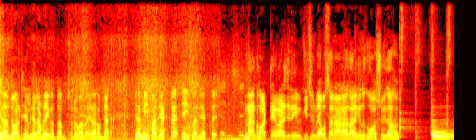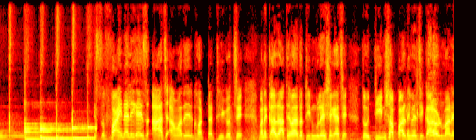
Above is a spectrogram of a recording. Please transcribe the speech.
এরকম জল ঠেল ঠেলে আমরা এগোতাম ছোটবেলায়। এরকম দেখ এরকম এই পা দিয়ে একটা, এই পা দিয়ে একটা। না, ঘরটা এবার যদি কিছুর ব্যবস্থা না নাও, তাহলে কিন্তু খুব অসুবিধা হবে। ফাইনালি গাইজ আজ আমাদের ঘরটা ঠিক হচ্ছে। মানে কাল রাতের বেলা তো টিনগুলো এসে গেছে। তো ওই টিন সব পাল্টে ফেলছি। কারণ মানে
